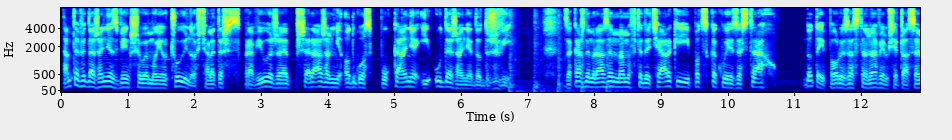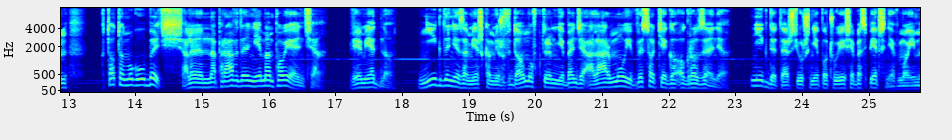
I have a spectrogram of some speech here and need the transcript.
Tamte wydarzenia zwiększyły moją czujność, ale też sprawiły, że przeraża mnie odgłos pukania i uderzania do drzwi. Za każdym razem mam wtedy ciarki i podskakuję ze strachu. Do tej pory zastanawiam się czasem, kto to mógł być, ale naprawdę nie mam pojęcia. Wiem jedno: nigdy nie zamieszkam już w domu, w którym nie będzie alarmu i wysokiego ogrodzenia. Nigdy też już nie poczuję się bezpiecznie w moim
